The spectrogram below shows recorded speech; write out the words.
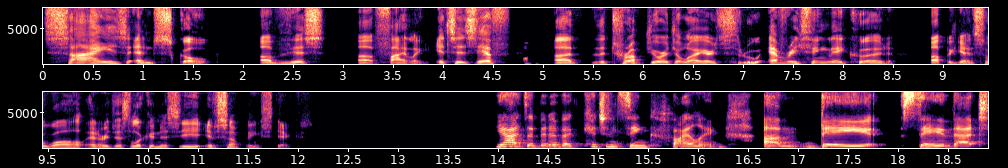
size and scope of this uh, filing. It's as if uh, the Trump Georgia lawyers threw everything they could up against the wall and are just looking to see if something sticks. Yeah, it's a bit of a kitchen sink filing. Um, they say that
